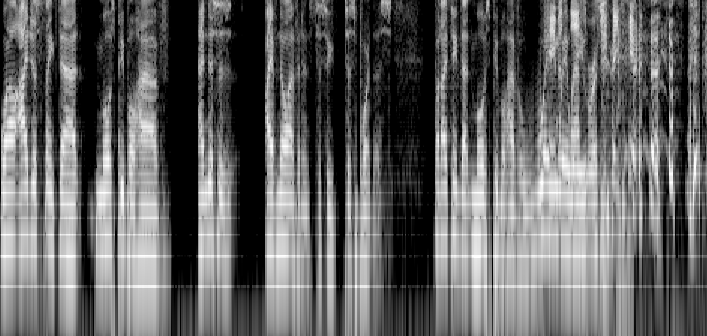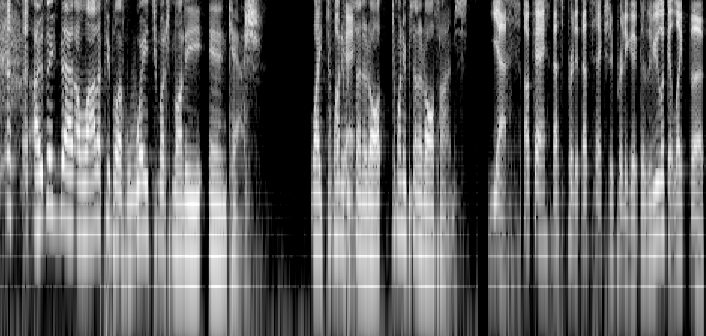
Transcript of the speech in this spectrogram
Well, I just think that most people have, and this is I have no evidence to su- to support this, but I think that most people have way Famous way last way. words right there. I think that a lot of people have way too much money in cash, like twenty percent at all twenty percent at all times. Yes. Okay. That's pretty. That's actually pretty good because if you look at like the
